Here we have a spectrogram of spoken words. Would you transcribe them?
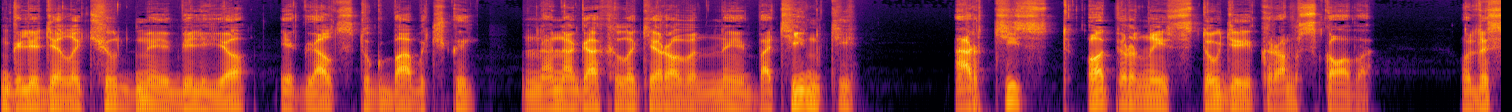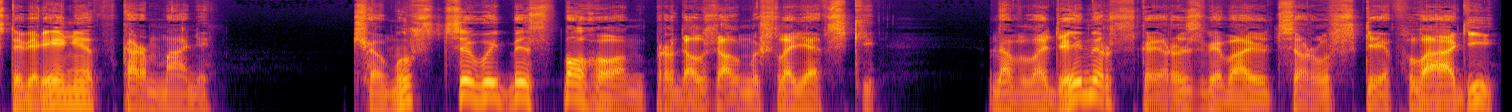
глядело чудное белье и галстук бабочкой, на ногах лакированные ботинки. Артист оперной студии Крамского. Удостоверение в кармане. «Чому ж це ви без погон?» — продолжал Мышлоевский. На Владимирской развиваются русские флаги,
